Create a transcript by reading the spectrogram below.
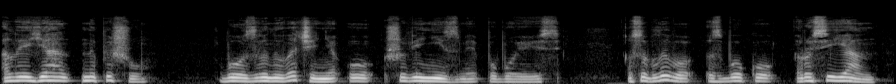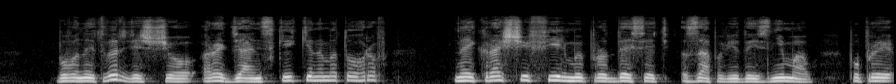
Але я не пишу, бо звинувачення у шовінізмі побоююсь, особливо з боку росіян, бо вони твердять, що радянський кінематограф найкращі фільми про 10 заповідей знімав, попри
